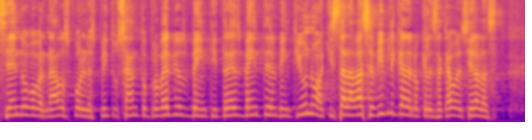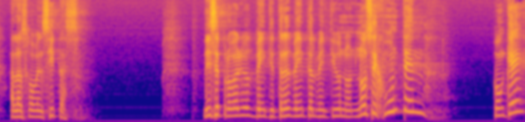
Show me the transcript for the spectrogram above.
Siendo gobernados por el Espíritu Santo. Proverbios 23, 20 al 21. Aquí está la base bíblica de lo que les acabo de decir a las, a las jovencitas. Dice Proverbios 23, 20 al 21. No se junten con qué?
